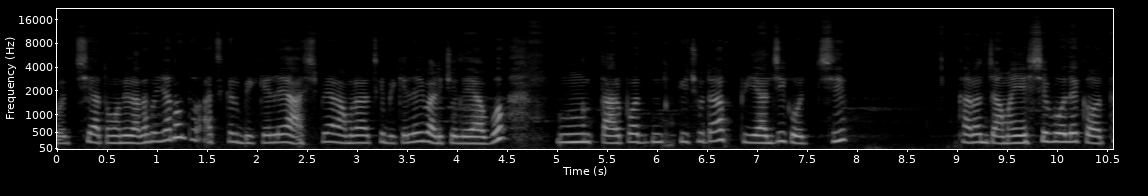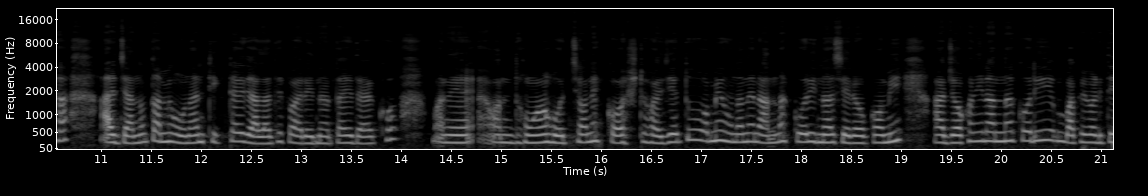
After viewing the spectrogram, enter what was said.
করছি। আর তোমাদের দাদাভাই জানো তো, আজকের বিকেলে আসবে আর আমরা আজকে বিকেলেই বাড়ি চলে যাব। তারপর কিছুটা পেঁয়াজি করছি। কারণ জামাই এসছে বলে কথা। আর জানো তো আমি উনান ঠিকঠাক জ্বালাতে পারি না, তাই দেখো। মানে ধোঁয়া হচ্ছে, অনেক কষ্ট হয়। যেহেতু আমি উনানে রান্না করি না সেরকমই। আর যখনই রান্না করি, বাপের বাড়িতে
